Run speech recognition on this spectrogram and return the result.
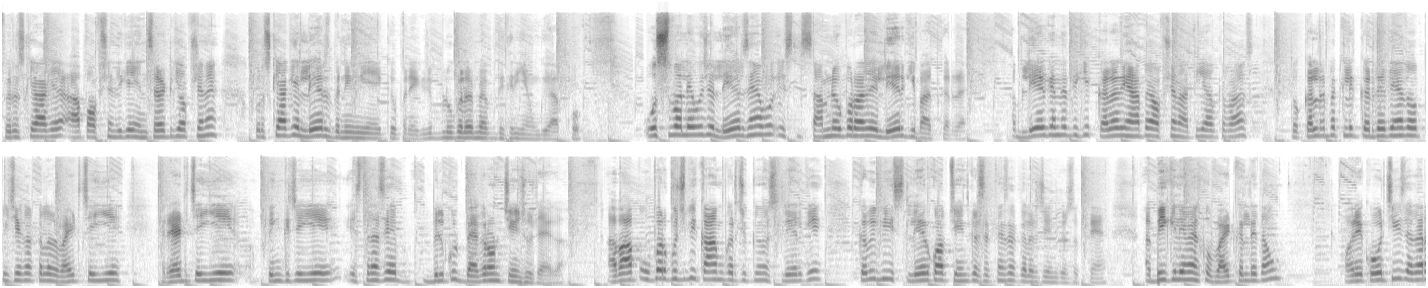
फिर उसके आगे आप ऑप्शन देखिए इंसर्ट की ऑप्शन है, और उसके आगे लेयर्स बनी हुई हैं एक के ऊपर एक, जो ब्लू कलर में अब दिख रही होंगी आपको। उस वाले वो जो लेयर्स हैं, वो इस सामने ऊपर वाले लेयर की बात कर रहा है। अब लेयर के अंदर देखिए कलर यहाँ पे ऑप्शन आती है आपके पास। तो कलर पे क्लिक कर देते हैं तो पीछे का कलर वाइट चाहिए, रेड चाहिए, पिंक चाहिए, इस तरह से बिल्कुल बैकग्राउंड चेंज हो जाएगा। अब आप ऊपर कुछ भी काम कर चुके हो इस लेयर के, कभी भी इस लेयर को आप चेंज कर सकते हैं, इसका कलर चेंज कर सकते हैं। अभी के लिए मैं इसको वाइट कर लेता हूँ। और एक और चीज़, अगर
